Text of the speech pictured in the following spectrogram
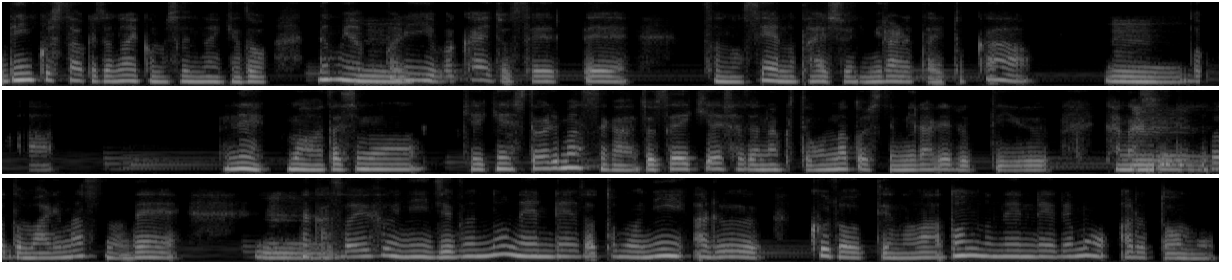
リンクしたわけじゃないかもしれないけど、でもやっぱり若い女性って、その性の対象に見られたりとか、うん。とか、ね、まあ私も経験しておりますが、女性経営者じゃなくて女として見られるっていう悲しい出来事もありますので、うん。なんかそういうふうに自分の年齢とともにある苦労っていうのはどんな年齢でもあると思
